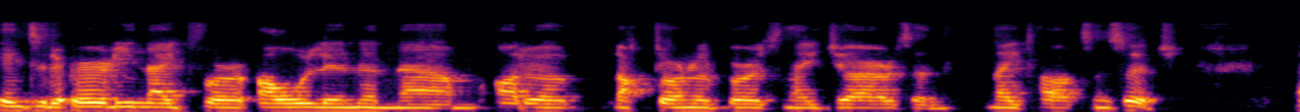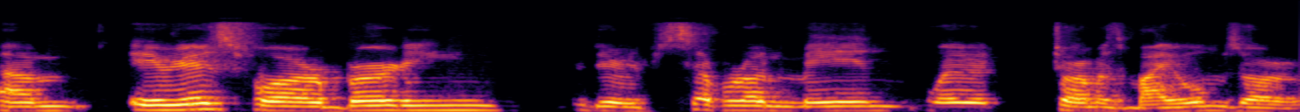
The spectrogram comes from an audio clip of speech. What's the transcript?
into the early night for owling and um, other nocturnal birds night jars and nighthawks and such um, areas for birding there are several main what term as biomes or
